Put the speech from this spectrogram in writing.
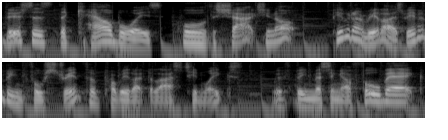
versus the Cowboys. Oh, the Sharks, you know, people don't realize we haven't been full strength for probably like the last 10 weeks. We've been missing our fullback,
